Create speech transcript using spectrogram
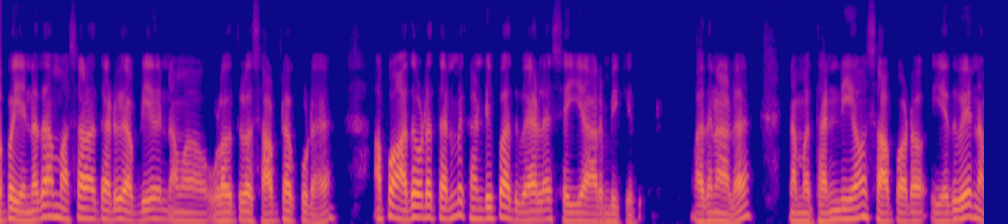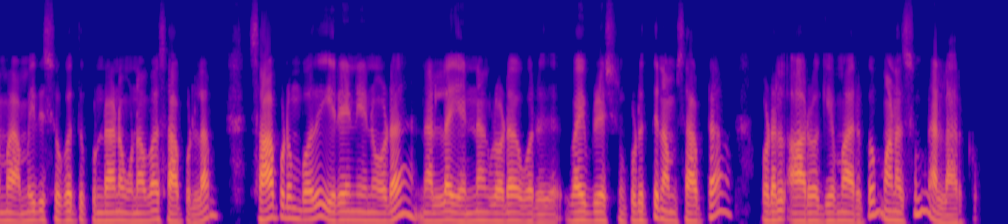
அப்போ என்னதான் மசாலா தடவி அப்படியே நம்ம உலகத்தில் சாப்பிட்டா கூட அப்போ அதோட தன்மை கண்டிப்பாக அது வேலை செய்ய ஆரம்பிக்குது. அதனால் நம்ம தண்ணியோ சாப்பாடோ எதுவே நம்ம அமைதி சுகத்துக்கு உண்டான உணவாக சாப்பிடலாம். சாப்பிடும்போது இறைனியனோட நல்ல எண்ணங்களோட ஒரு வைப்ரேஷன் கொடுத்து நம்ம சாப்பிட்டா உடல் ஆரோக்கியமாக இருக்கும் மனசும் நல்லாயிருக்கும்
